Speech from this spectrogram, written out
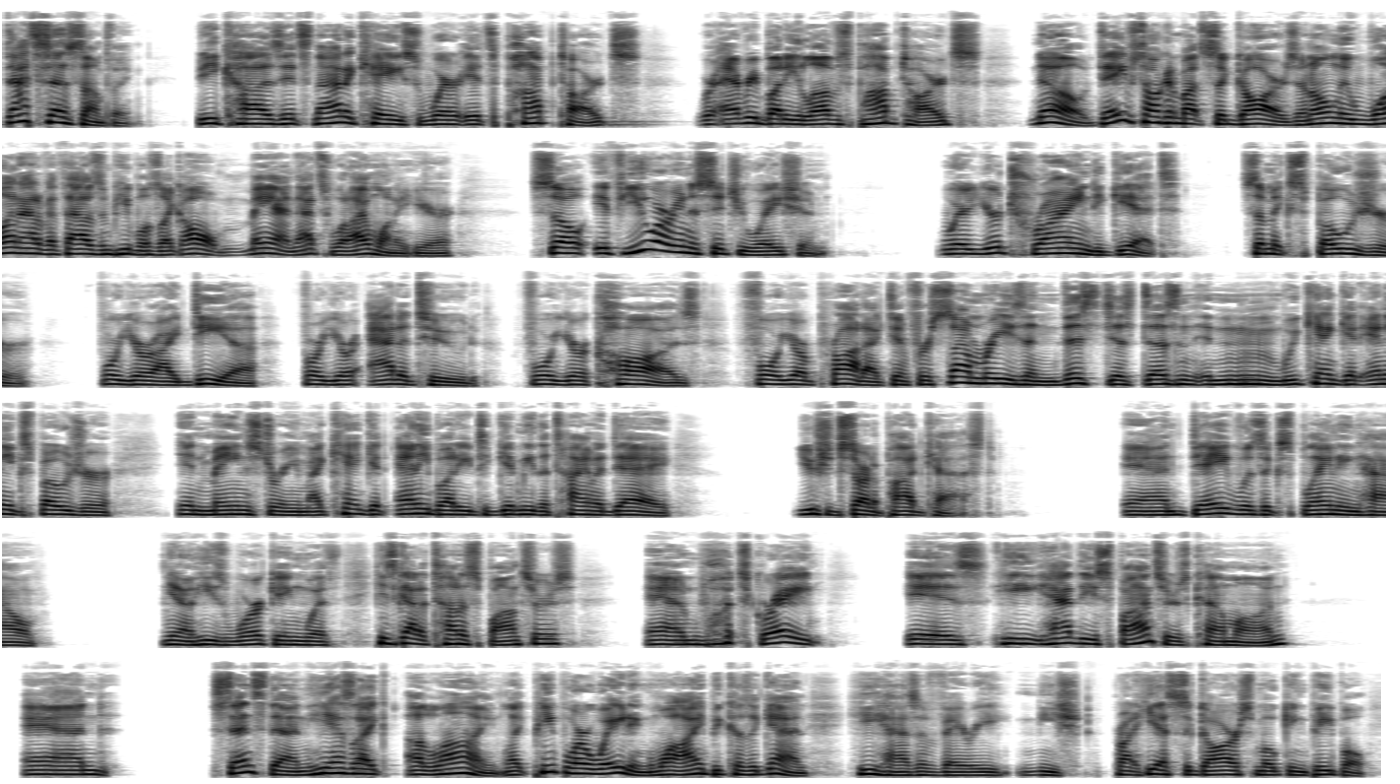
that says something because it's not a case where it's Pop Tarts where everybody loves Pop Tarts. No, Dave's talking about cigars, and only one out of a thousand people is like, oh man, that's what I want to hear. So if you are in a situation where you're trying to get some exposure for your idea, for your attitude, for your cause, for your product, and for some reason this just doesn't, mm, we can't get any exposure in mainstream. I can't get anybody to give me the time of day. You should start a podcast and Dave was explaining how you know he's working with he's got a ton of sponsors and what's great is he had these sponsors come on and since then he has like a line. Like people are waiting. Why? Because again he has a very niche product he has cigar smoking people.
